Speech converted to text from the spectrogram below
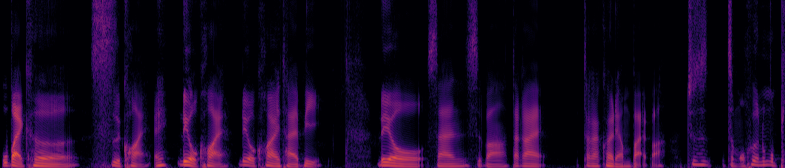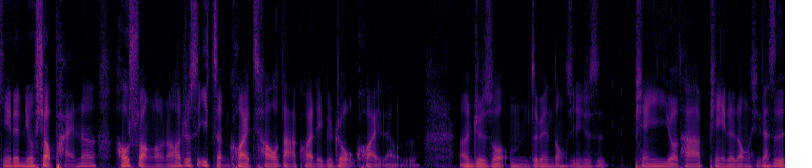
五百克四块，诶，六块，六块台币，六三十八，大概大概快两百吧。就是怎么会有那么便宜的牛小排呢？好爽哦！然后就是一整块超大块的一个肉块这样子，然后就是说，嗯，这边东西就是便宜有它便宜的东西，但是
